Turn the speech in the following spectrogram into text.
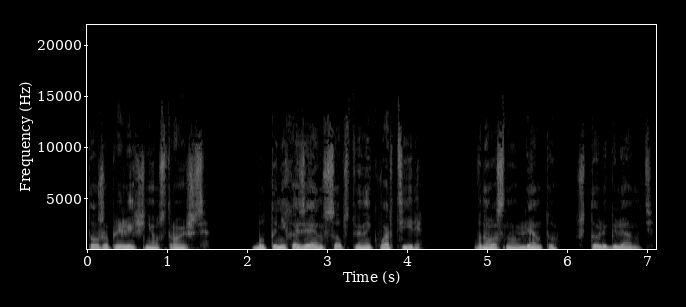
тоже прилечь не устроишься, будто не хозяин в собственной квартире. В новостную ленту, что ли, глянуть?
